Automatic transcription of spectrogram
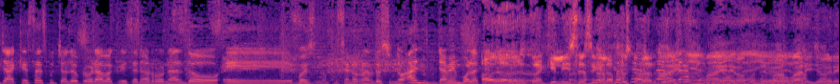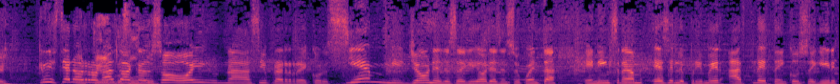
ya que está escuchando el programa, Cristiano Ronaldo, eh, pues no Cristiano Ronaldo, sino. Ay, ya me embolaté. A ver, a ver, tranquilícese, que la próxima Madre, vamos de nuevo, Mari, yo veré. Cristiano Ronaldo alcanzó hoy una cifra récord, 100 millones de seguidores en su cuenta en Instagram. Es el primer atleta en conseguir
